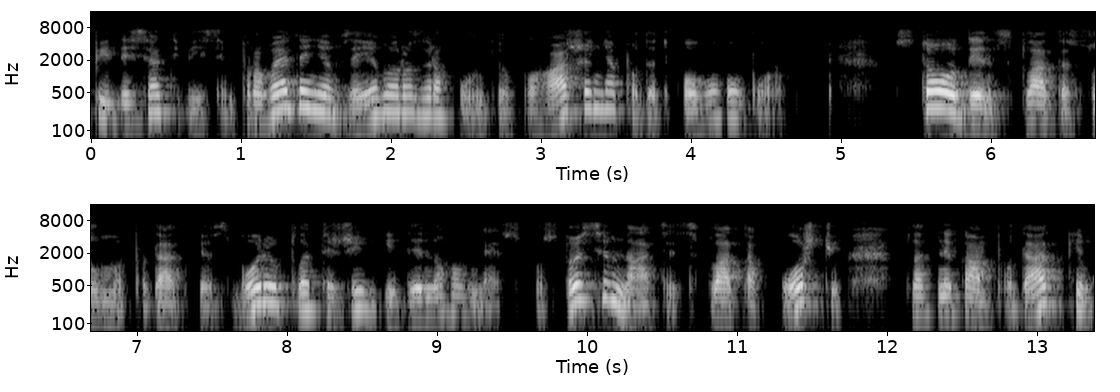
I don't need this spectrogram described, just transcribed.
058. Проведення взаєморозрахунків, погашення податкового боргу. 101 сплата суми податків зборів платежів єдиного внеску. 117 сплата коштів платникам податків,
